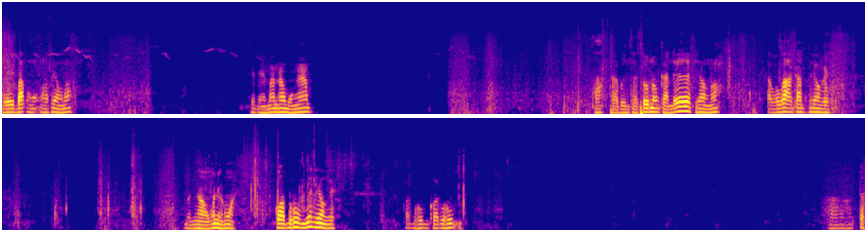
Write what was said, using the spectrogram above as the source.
เลยบักออกมาพี่น้องเนาะเฮ็ดให้มันเฮาบ่งาม tá ตาเบิ่งถ้าชมน้องกันเด้อพี่น้องเนาะกลับมาว่ากันพี่น้องเลยเบิ่งเงามันนี่หัวกอดบ่หุ้มเด้อพี่น้องเลยกอดบ่หุ้มกอดบ่หุ้มอ๋อ ตะ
